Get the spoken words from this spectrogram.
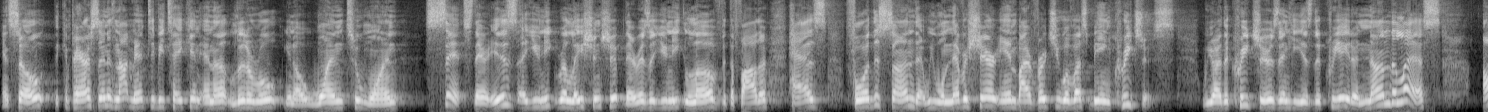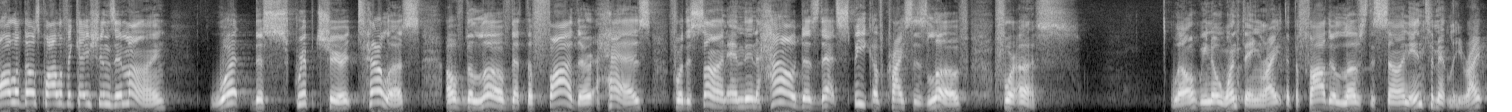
And so, the comparison is not meant to be taken in a literal, you know, one to one sense. There is a unique relationship, there is a unique love that the Father has for the Son that we will never share in by virtue of us being creatures. We are the creatures and He is the Creator. Nonetheless, all of those qualifications in mind, what does Scripture tell us of the love that the Father has for the Son? And then how does that speak of Christ's love for us? Well, we know one thing, right? That the Father loves the Son intimately, right?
